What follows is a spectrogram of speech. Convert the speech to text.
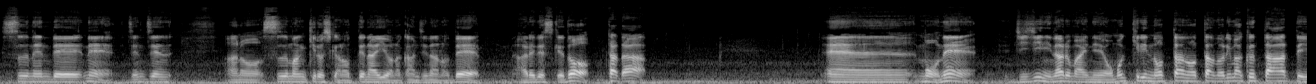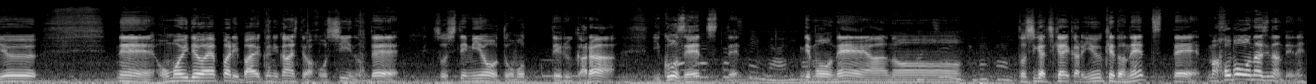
数年でね、全然、あの、数万キロしか乗ってないような感じなので、あれですけど、ただ、えー、もうね、じじいになる前に思いっきり乗った乗った乗りまくったっていう、ね、思い出はやっぱりバイクに関しては欲しいので、そうしてみようと思ってるから、行こうぜっつって。で、もうね、あのー年が近いから言うけどね、っつって、まあ、ほぼ同じなんでね。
